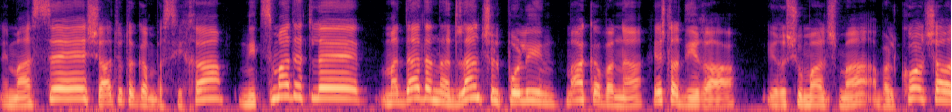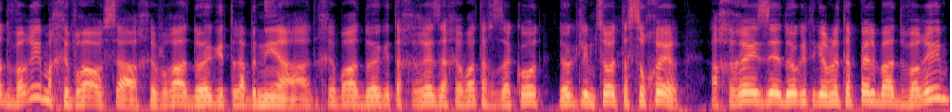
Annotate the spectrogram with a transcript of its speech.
למעשה, שאלתי אותה גם בשיחה, נצמדת למדד הנדל"ן של פולין. מה הכוונה? יש לה דירה, היא רשומה על שמה, אבל כל שאר הדברים החברה עושה, החברה דואגת לבנייה, החברה דואגת אחרי זה, החברת החזקות, דואגת למצוא את הסוחר, אחרי זה דואגת גם לטפל בדברים.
